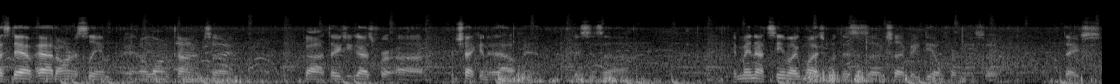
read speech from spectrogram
Best day I've had, honestly, in, in a long time. So, God, thanks you guys for uh, for checking it out, man. This is uh, it may not seem like much, but this is actually a big deal for me. So, thanks.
